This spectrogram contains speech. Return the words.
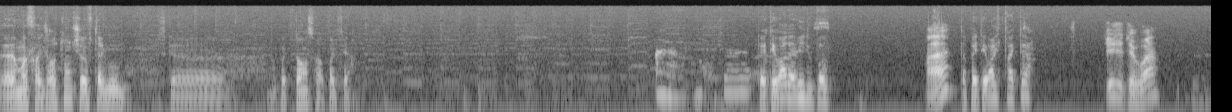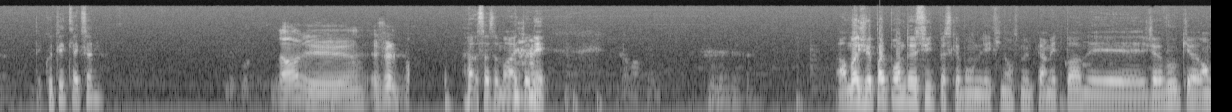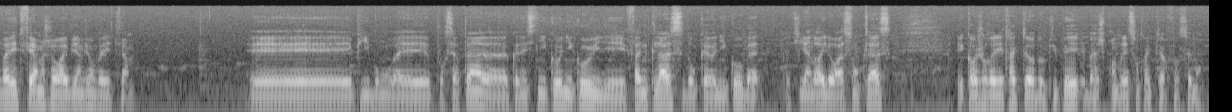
Euh, moi, il faudrait que je retourne chez Ophtalmo, moi, parce que euh, dans peu de temps, ça va pas le faire. Alors, euh, T'as été voir David ou pas? Hein? T'as pas été voir le tracteur? Si, j'étais voir. T'as écouté le klaxon? Non, je, je vais le prendre. Ah, Ça, ça m'aurait étonné. Alors moi, je vais pas le prendre de suite parce que bon, les finances me le permettent pas, mais j'avoue qu'en vallée de ferme, je l'aurais bien vu en vallée de ferme. Et, puis bon, ouais, pour certains euh, connaissent Nico. Nico, il est fan classe, donc euh, Nico, bah, quand il viendra, il aura son classe. Et quand j'aurai les tracteurs d'occupés, bah, je prendrai son tracteur forcément.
